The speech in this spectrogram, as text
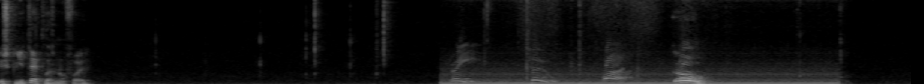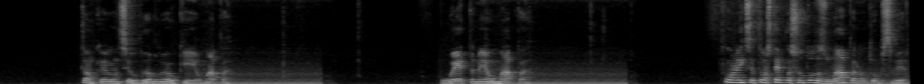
Eu escolhi teclas, não foi? 3, 2, 1, Go! Então, o que aconteceu? O W é o quê? É o mapa? O E também é o mapa? Fónix, então as teclas são todas o mapa? Não estou a perceber.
